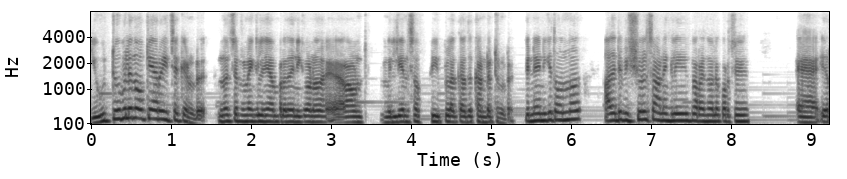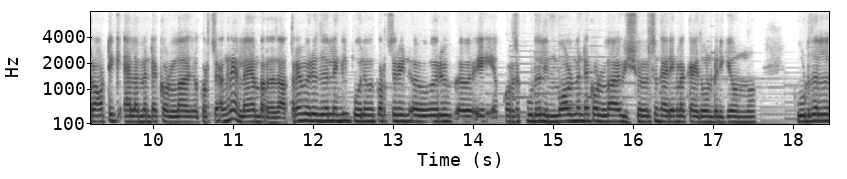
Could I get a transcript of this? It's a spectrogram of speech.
യൂട്യൂബിൽ നോക്കിയാൽ റീച്ച് ഒക്കെ ഉണ്ട്. എന്ന് വെച്ചിട്ടുണ്ടെങ്കിൽ ഞാൻ പറഞ്ഞത് എനിക്ക് അറൌണ്ട് മില്യൺസ് ഓഫ് പീപ്പിൾ ഒക്കെ അത് കണ്ടിട്ടുണ്ട്. പിന്നെ എനിക്ക് തോന്നുന്നു അതിന്റെ വിഷ്വൽസ് ആണെങ്കിൽ ഈ പറയുന്ന പോലെ കുറച്ച് ഇറോട്ടിക് എലമെന്റ് ഒക്കെ ഉള്ള കുറച്ച് അങ്ങനെയല്ല ഞാൻ പറഞ്ഞത്. അത്രയും ഒരു ഇതല്ലെങ്കിൽ പോലും കുറച്ചൊരു ഒരു കുറച്ച് കൂടുതൽ ഇൻവോൾവ്മെന്റ് ഒക്കെ ഉള്ള വിഷ്വൽസും കാര്യങ്ങളൊക്കെ ആയതുകൊണ്ട് എനിക്ക് തോന്നുന്നു കൂടുതൽ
